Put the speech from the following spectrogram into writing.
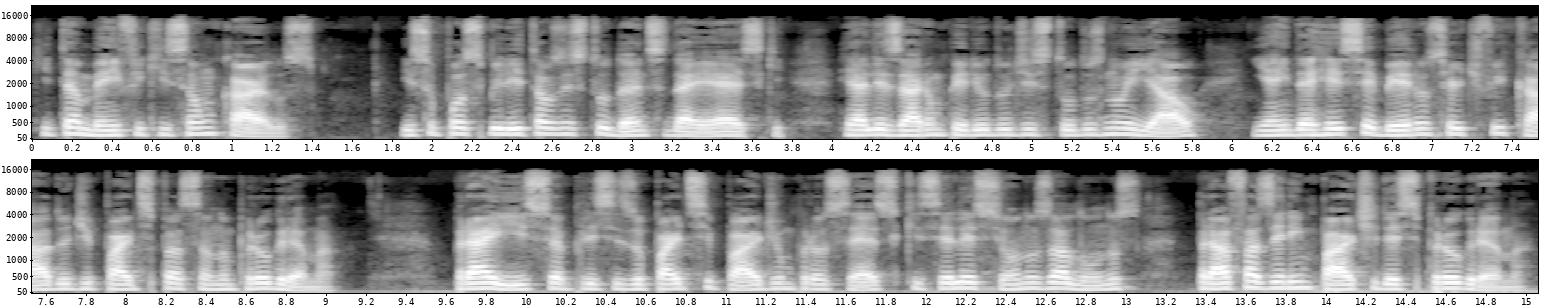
que também fica em São Carlos. Isso possibilita aos estudantes da ESC realizar um período de estudos no IAL e ainda receber um certificado de participação no programa. Para isso, é preciso participar de um processo que seleciona os alunos para fazerem parte desse programa.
